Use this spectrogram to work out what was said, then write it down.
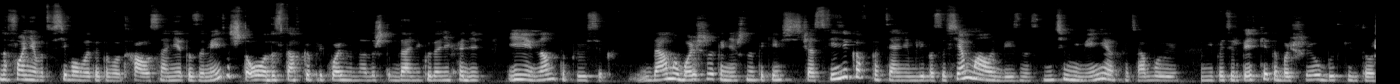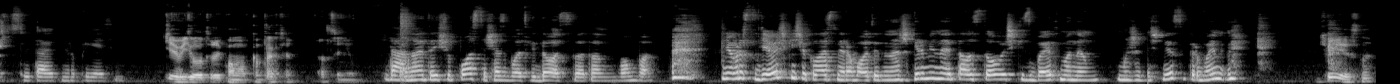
на фоне вот всего вот этого вот хаоса. Они это заметят, что, о, доставка прикольно, надо, чтобы, да, никуда не ходить. И нам-то плюсик. Да, мы больше, конечно, таким сейчас физиков потянем, либо совсем малый бизнес, но, тем не менее, хотя бы не потерпеть какие-то большие убытки из-за того, что слетают мероприятия. Я видел эту рекламу ВКонтакте, оценил. Да, но это еще пост, а сейчас будет видос, вот он, бомба. У меня просто девочки еще классные работают. У нас фирменные толстовочки с Бэтменом. Мы же ночные супермены. Интересно.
